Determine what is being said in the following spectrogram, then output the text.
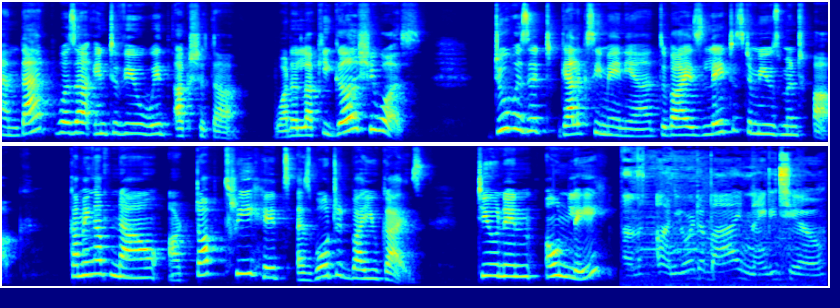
And that was our interview with Akshita. What a lucky girl she was. Do visit Galaxy Mania, Dubai's latest amusement park. Coming up now are top three hits as voted by you guys. Tune in only um, on your Dubai 92.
